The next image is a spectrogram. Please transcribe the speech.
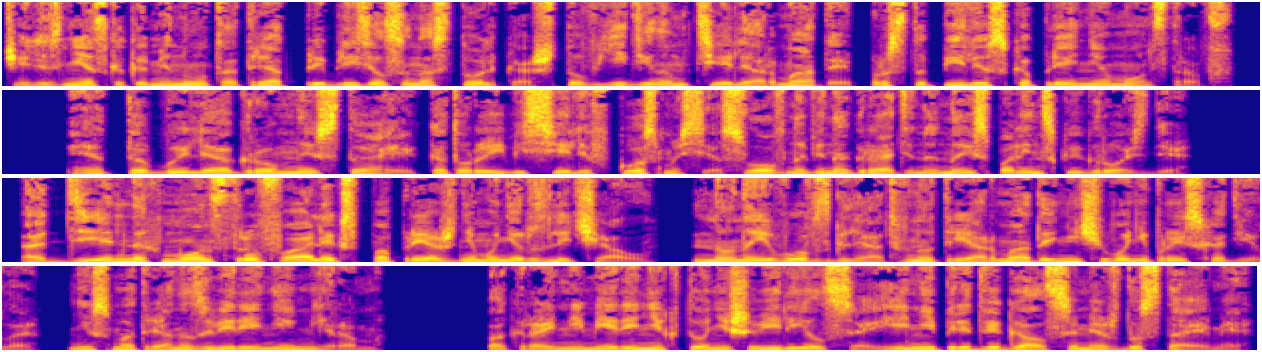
Через несколько минут отряд приблизился настолько, что в едином теле армады проступили скопления монстров. Это были огромные стаи, которые висели в космосе, словно виноградины на исполинской грозди. Отдельных монстров Алекс по-прежнему не различал, но на его взгляд внутри армады ничего не происходило, несмотря на заверение миром. По крайней мере, никто не шевелился и не передвигался между стаями.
